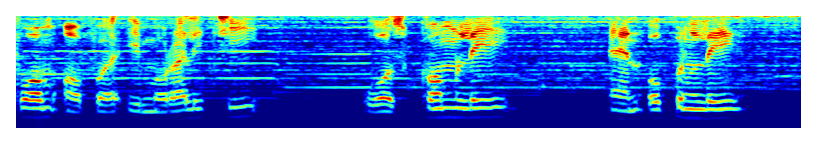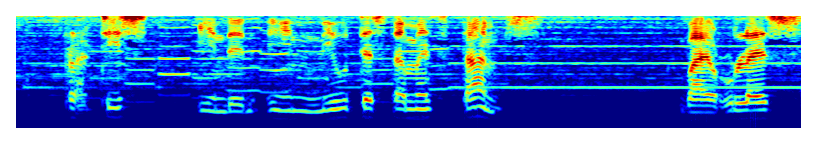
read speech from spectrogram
form of uh, immorality was commonly and openly practiced in the in New Testament times by rulers,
